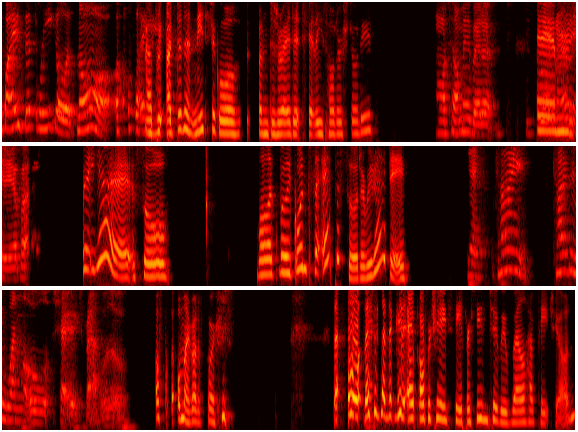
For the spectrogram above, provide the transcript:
Why is this legal? It's not. like I, I didn't need to go onto Reddit to get these horror stories. Oh, tell me about it. Just um, area, but but yeah, so well, like, will we go into the episode? Are we ready? Yes. Can I can I do one little shout out to Bravo though? Of oh my god, of course. That, oh, this is a good opportunity to say for season two we will have Patreon.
